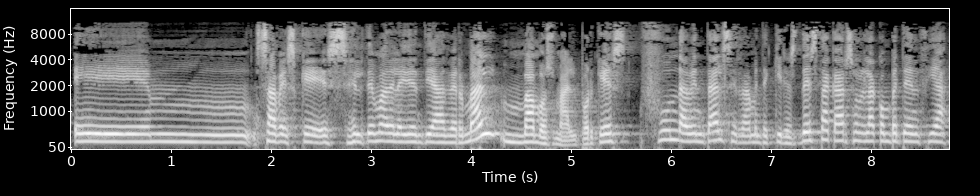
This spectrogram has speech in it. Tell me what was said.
em, sabes qué es el tema de la identidad verbal, vamos mal, porque es fundamental si realmente quieres destacar sobre la competencia,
